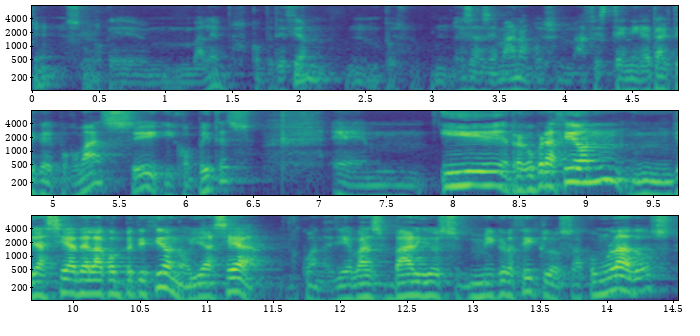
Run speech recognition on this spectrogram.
es lo que, ¿vale? Pues competición, pues esa semana pues haces técnica táctica y poco más, sí, y compites. Em, y recuperación, ya sea de la competición o ya sea cuando llevas varios microciclos acumulados,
